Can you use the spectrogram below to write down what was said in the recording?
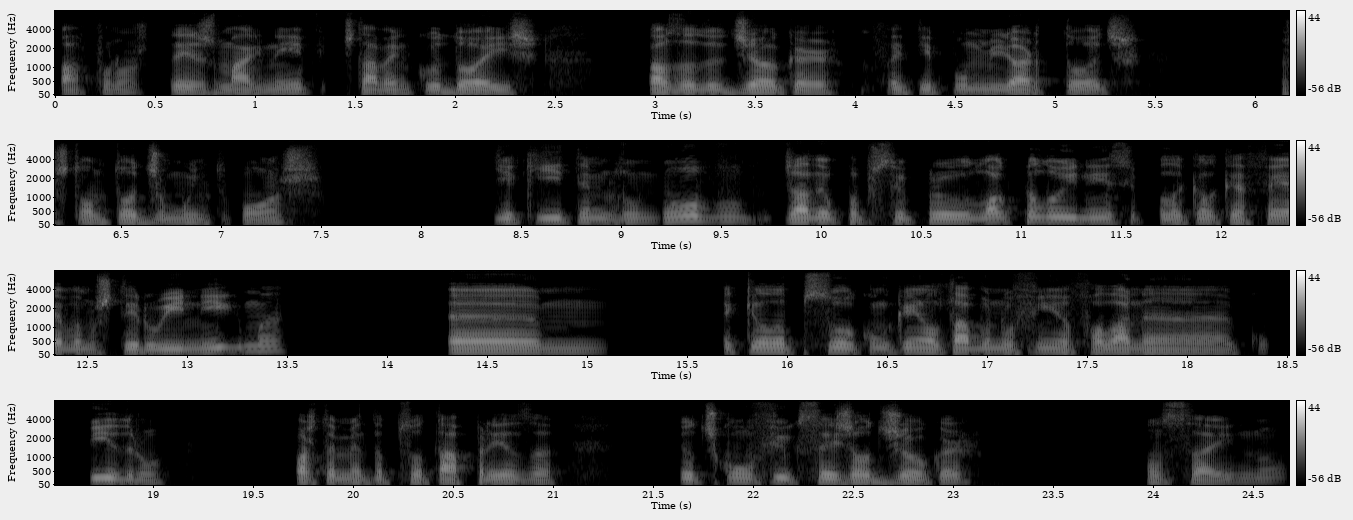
pá, foram os três magníficos. Está bem que o 2, por causa do Joker, foi tipo o melhor de todos. Mas estão todos muito bons. E aqui temos um novo, já deu para perceber logo pelo início, pelo aquele café, vamos ter o Enigma. Ahm, aquela pessoa com quem ele estava no fim a falar na, com o vidro, supostamente a pessoa está presa. Eu desconfio que seja o Joker. Não sei. não-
